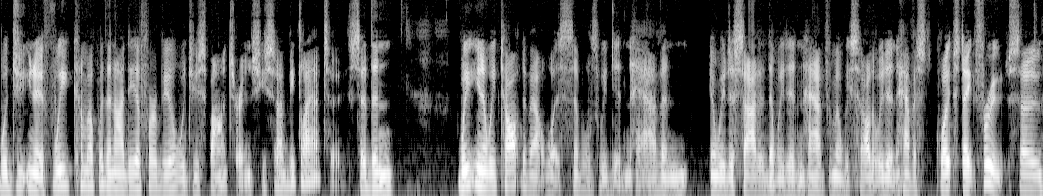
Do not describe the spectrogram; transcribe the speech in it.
would you, you know, if we come up with an idea for a bill, would you sponsor it?" And she said, "I'd be glad to." So then, we, you know, we talked about what symbols we didn't have, and and we decided that we didn't have. I mean, we saw that we didn't have a quote state fruit, so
